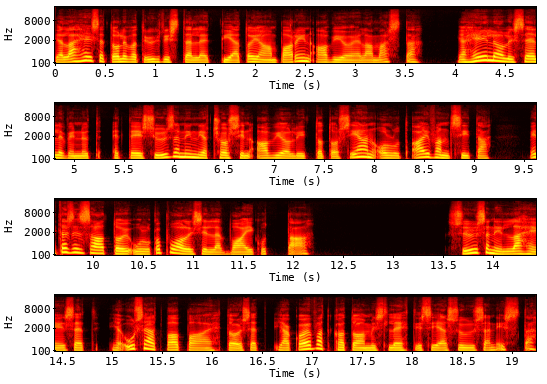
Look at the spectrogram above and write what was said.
ja läheiset olivat yhdistelleet tietojaan parin avioelämästä – ja heille oli selvinnyt, ettei Susanin ja Joshin avioliitto tosiaan ollut aivan sitä, mitä se saattoi ulkopuolisille vaikuttaa. Susanin läheiset ja useat vapaaehtoiset jakoivat katoamislehtisiä Susanista.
